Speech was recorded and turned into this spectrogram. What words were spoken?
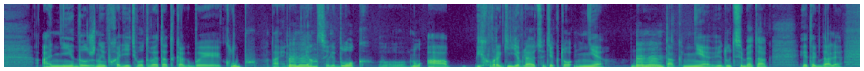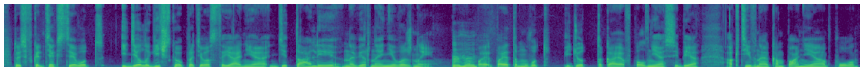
они должны входить вот в этот как бы клуб, да, или угу. альянс, или блок, ну, а их враги являются те, кто не думают угу. так, не ведут себя так и так далее. То есть в контексте вот идеологического противостояния детали, наверное, не важны. Угу. Да, поэтому вот идет такая вполне себе активная кампания по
